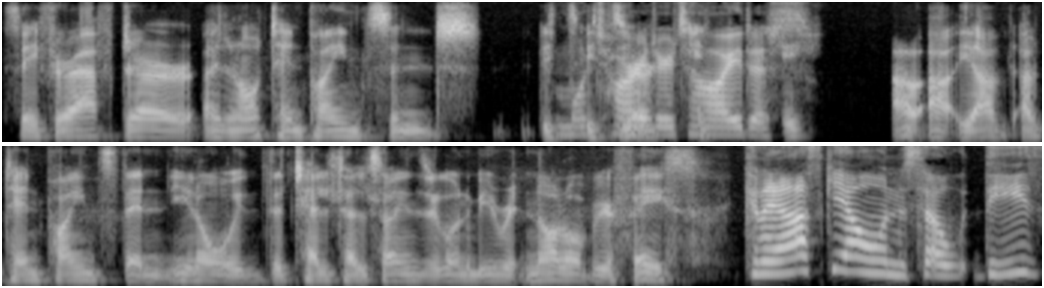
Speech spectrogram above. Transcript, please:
say, if you're after, I don't know, 10 pints and it's, Much it's your- harder to hide it. uh, yeah, of 10 pints, then, you know, the telltale signs are going to be written all over your face. Can I ask you, Owen? So these,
